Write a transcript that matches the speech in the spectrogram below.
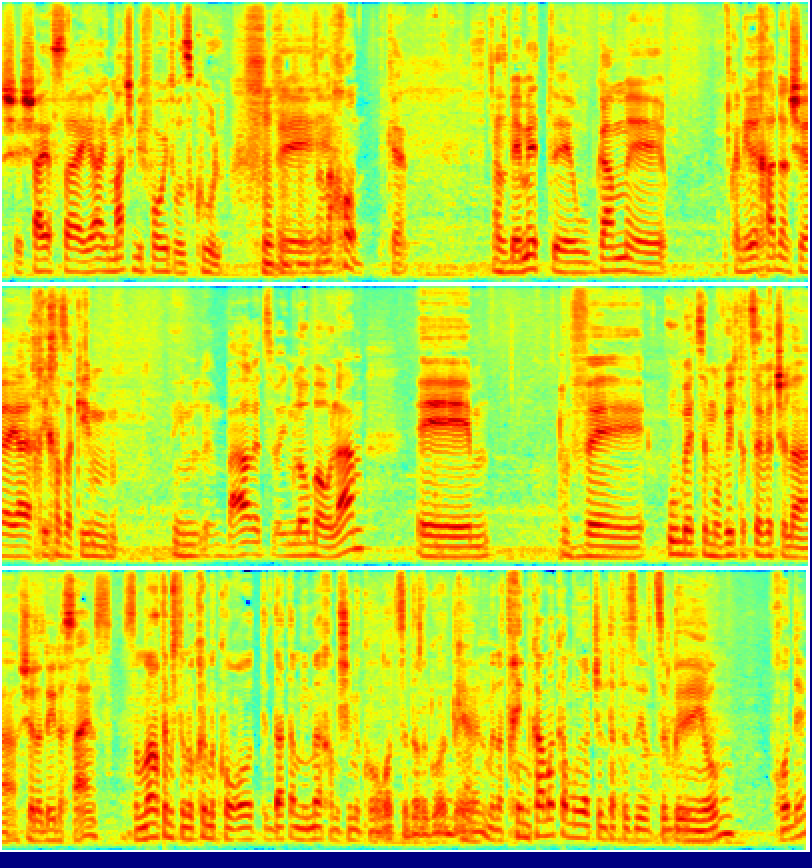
ששי עשה AI much before it was cool. אה, זה נכון. כן. אז באמת אה, הוא גם, אה, הוא כנראה אחד האנשי ה-AI הכי חזקים אם- בארץ ואם לא בעולם. והוא בעצם מוביל את הצוות של ה- של ה-Data Science. אז אמרתם שאתם לוקחים מקורות, דאטה מ-150 מקורות סדר גודל, כן. מנתחים כמה כמויות של דאטה זה יוצא ביום? חודש?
